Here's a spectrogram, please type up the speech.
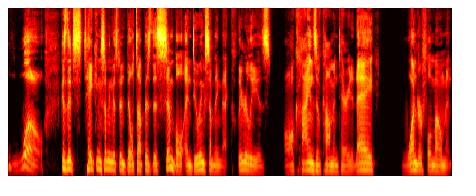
whoa. Because it's taking something that's been built up as this symbol and doing something that clearly is all kinds of commentary today. Wonderful moment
